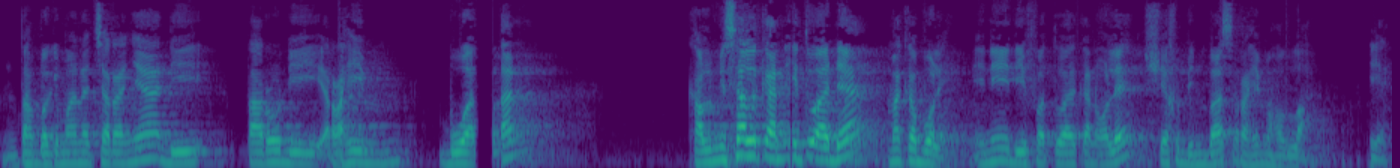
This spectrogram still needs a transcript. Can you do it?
Entah bagaimana caranya ditaruh di rahim buatan. Kalau misalkan itu ada, maka boleh. Ini difatwakan oleh Syekh bin Bas rahimahullah. Iya.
